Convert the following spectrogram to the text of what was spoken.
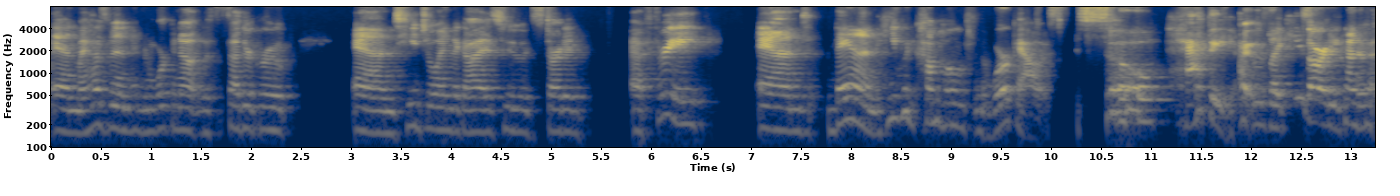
And my husband had been working out with this other group, and he joined the guys who had started F3. And man, he would come home from the workouts so happy. I was like, he's already kind of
